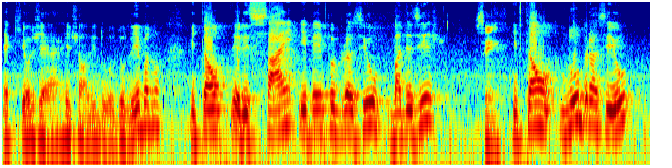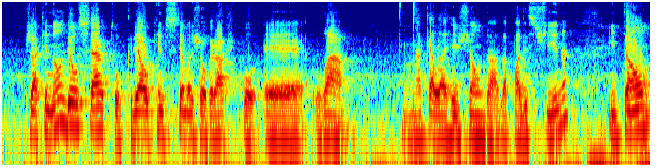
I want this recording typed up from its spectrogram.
né, que hoje é a região ali do, do Líbano, então eles saem e vêm para o Brasil, Badesir, Sim. então, no Brasil, já que não deu certo criar o quinto sistema geográfico é, lá naquela região da, da Palestina, então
